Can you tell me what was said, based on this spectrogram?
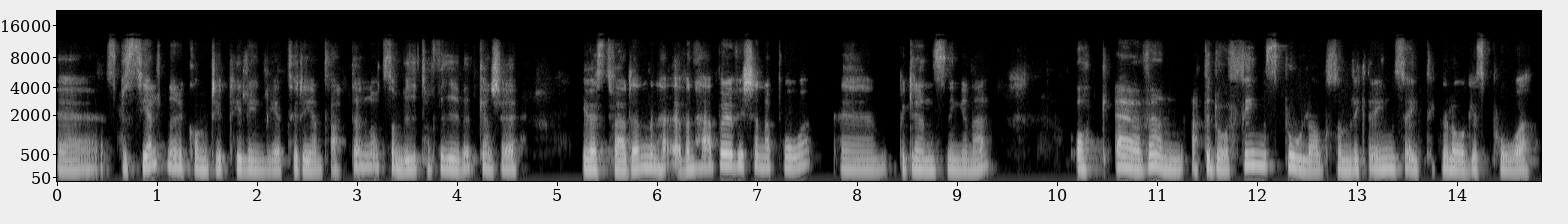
Eh, speciellt när det kommer till tillgänglighet till rent vatten, något som vi tar för givet kanske i västvärlden. Men här, även här börjar vi känna på eh, begränsningarna. Och även att det då finns bolag som riktar in sig teknologiskt på att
